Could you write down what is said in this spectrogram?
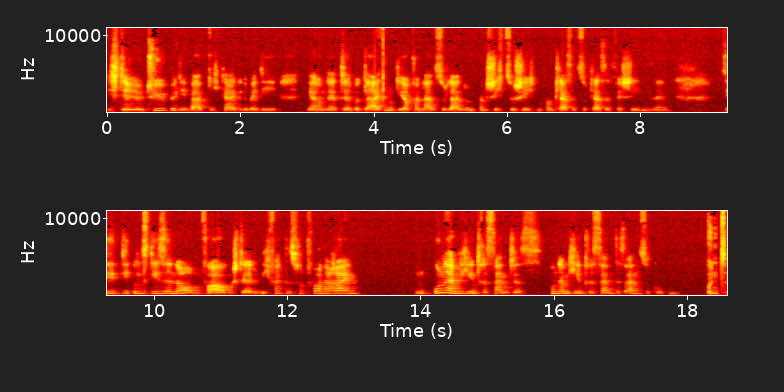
die Stereotype, die Weiblichkeit über die Jahrhunderte begleiten und die auch von Land zu Land und von Schicht zu Schicht und von Klasse zu Klasse verschieden sind, sie die, uns diese Normen vor Augen stellt. Und ich fand das von vornherein ein unheimlich interessantes, unheimlich interessantes anzugucken. Und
